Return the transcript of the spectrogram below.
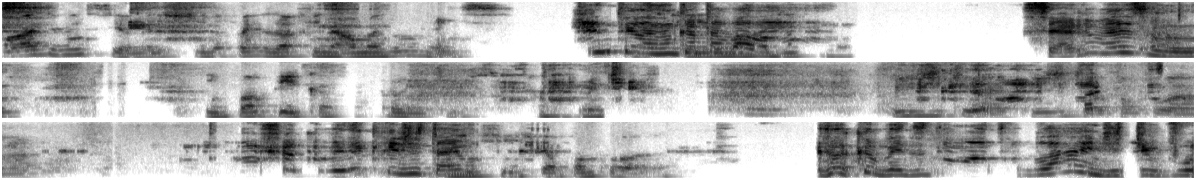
quase venceu, né? ele chega perto da final, mas não vence. Gente, ela nunca tava lá. Sério mesmo? Em Pampica, provavelmente. Mentira. Finge que é, finge que é o Pamplona. Eu acabei de acreditar em que é. Eu acabei de tomar outro blind, tipo.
